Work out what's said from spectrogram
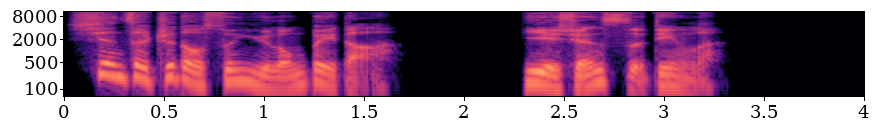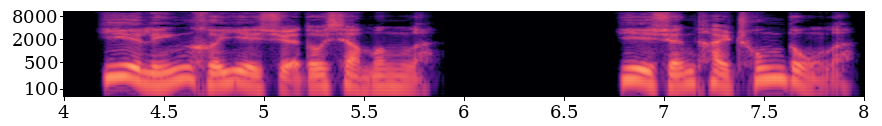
现在知道孙玉龙被打，叶璇死定了。叶灵和叶雪都吓懵了。叶璇太冲动了，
